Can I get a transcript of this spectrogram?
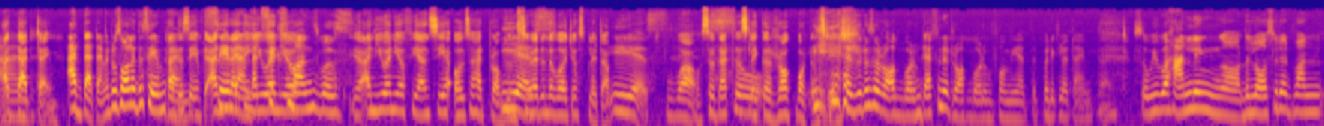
At that time. At that time, it was all at the same time. At the same time. And then I think you six and your- months was. Yeah, and you and your fiancé also had problems. You were on the verge of split up. Yes. Wow. So that was like a rock bottom stage. Yes, it was a rock bottom, definite rock bottom for me at that particular time. Right. So we were handling uh, the lawsuit at one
